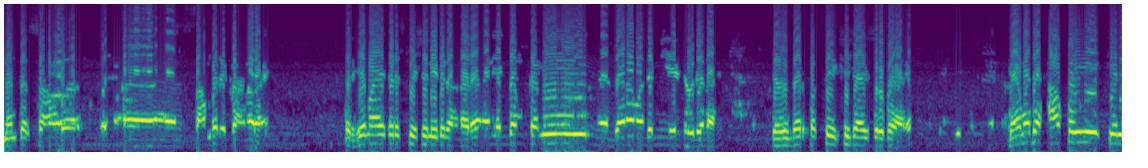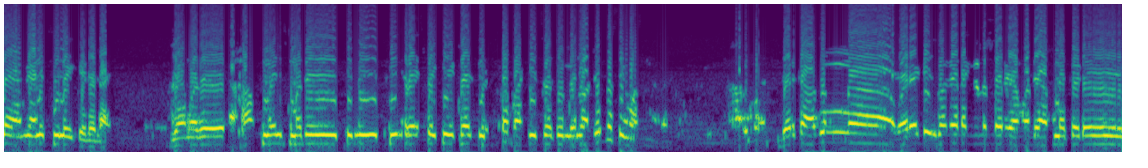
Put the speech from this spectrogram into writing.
नंतर सांबर सांबर एक राहणार आहे. तर हे माझ्याकडे स्पेशालिटी राहणार आहे आणि एकदम कमी दरामध्ये मी हे ठेवलेलं आहे. त्याचा दर फक्त एकशे चाळीस रुपये आहे. यामध्ये हाफही केलं आहे आम्ही आणि फुलही केलेलं आहे. ज्यामध्ये हाफ मेल्समध्ये तुम्ही तीन राईस पैकी एक राईस घेऊ शकता बाकीचा जो मेनू असेल तो सेम असणार जर का अजून व्हरायटीज बघायला गेलं तर यामध्ये आपल्याकडे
